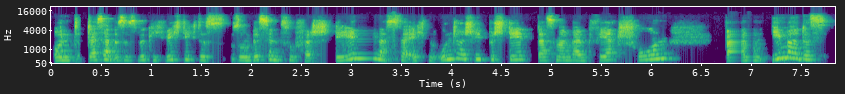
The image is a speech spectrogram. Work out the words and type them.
Und deshalb ist es wirklich wichtig, das so ein bisschen zu verstehen, dass da echt ein Unterschied besteht, dass man beim Pferd schon, wann immer das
